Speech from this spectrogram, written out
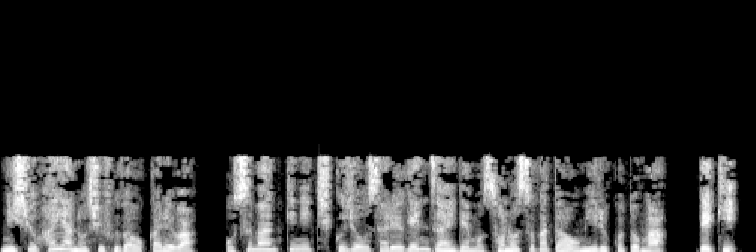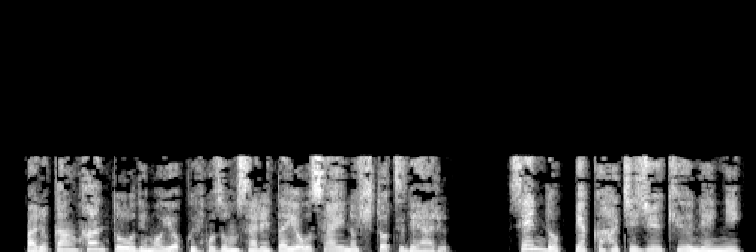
二種早の主婦が置かれは、オスマン期に築城され現在でもその姿を見ることができ、バルカン半島でもよく保存された要塞の一つである。1689年に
